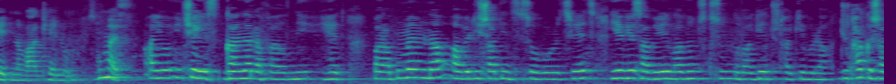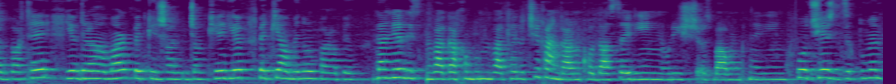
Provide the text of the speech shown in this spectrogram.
հետ նվագելու։ Զգում ես։ Այո, ինչ է ես Գալնա Ռաֆայելովնի հետ պարապում եմ, նա ավելի շատ ինձ սովորեցրեց եւ ես ավելի լավ եմ սկսում նվագել ջութակի վրա։ Ջութակը շատ բարդ է եւ դրա համար պետք է շատ ջանքեր եւ պետք է ամեն օր պարապել։ Դանիել իսկ նվագախմբում նվագելը չի խանգարում քո դասերին, ուրիշ զբաղմունքներին։ Ոչ, ես ձգտում եմ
